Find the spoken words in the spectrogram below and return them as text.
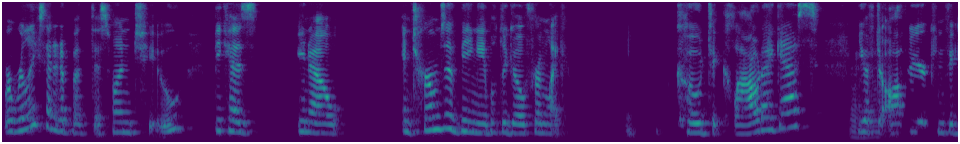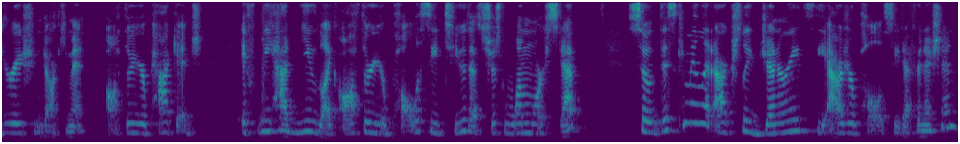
we're really excited about this one too, because, you know, in terms of being able to go from like code to cloud, I guess, mm-hmm. you have to mm-hmm. author your configuration document, author your package. If we had you like author your policy too, that's just one more step. So this commandlet actually generates the Azure policy definition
